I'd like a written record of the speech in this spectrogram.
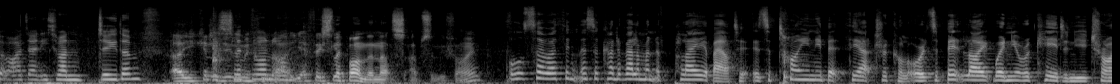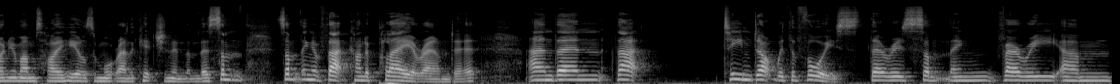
But I don't need to undo them. Uh, you can Just do slip them if them you on, like. Yeah, if they slip on, then that's absolutely fine. Also, I think there's a kind of element of play about it. It's a tiny bit theatrical, or it's a bit like when you're a kid and you try on your mum's high heels and walk around the kitchen in them. There's some something of that kind of play around it, and then that teamed up with the voice, there is something very um,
